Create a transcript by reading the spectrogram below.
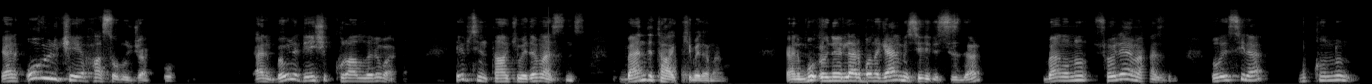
Yani o ülkeye has olacak bu. Yani böyle değişik kuralları var. Hepsini takip edemezsiniz. Ben de takip edemem. Yani bu öneriler bana gelmeseydi sizden ben onu söyleyemezdim. Dolayısıyla bu konunun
